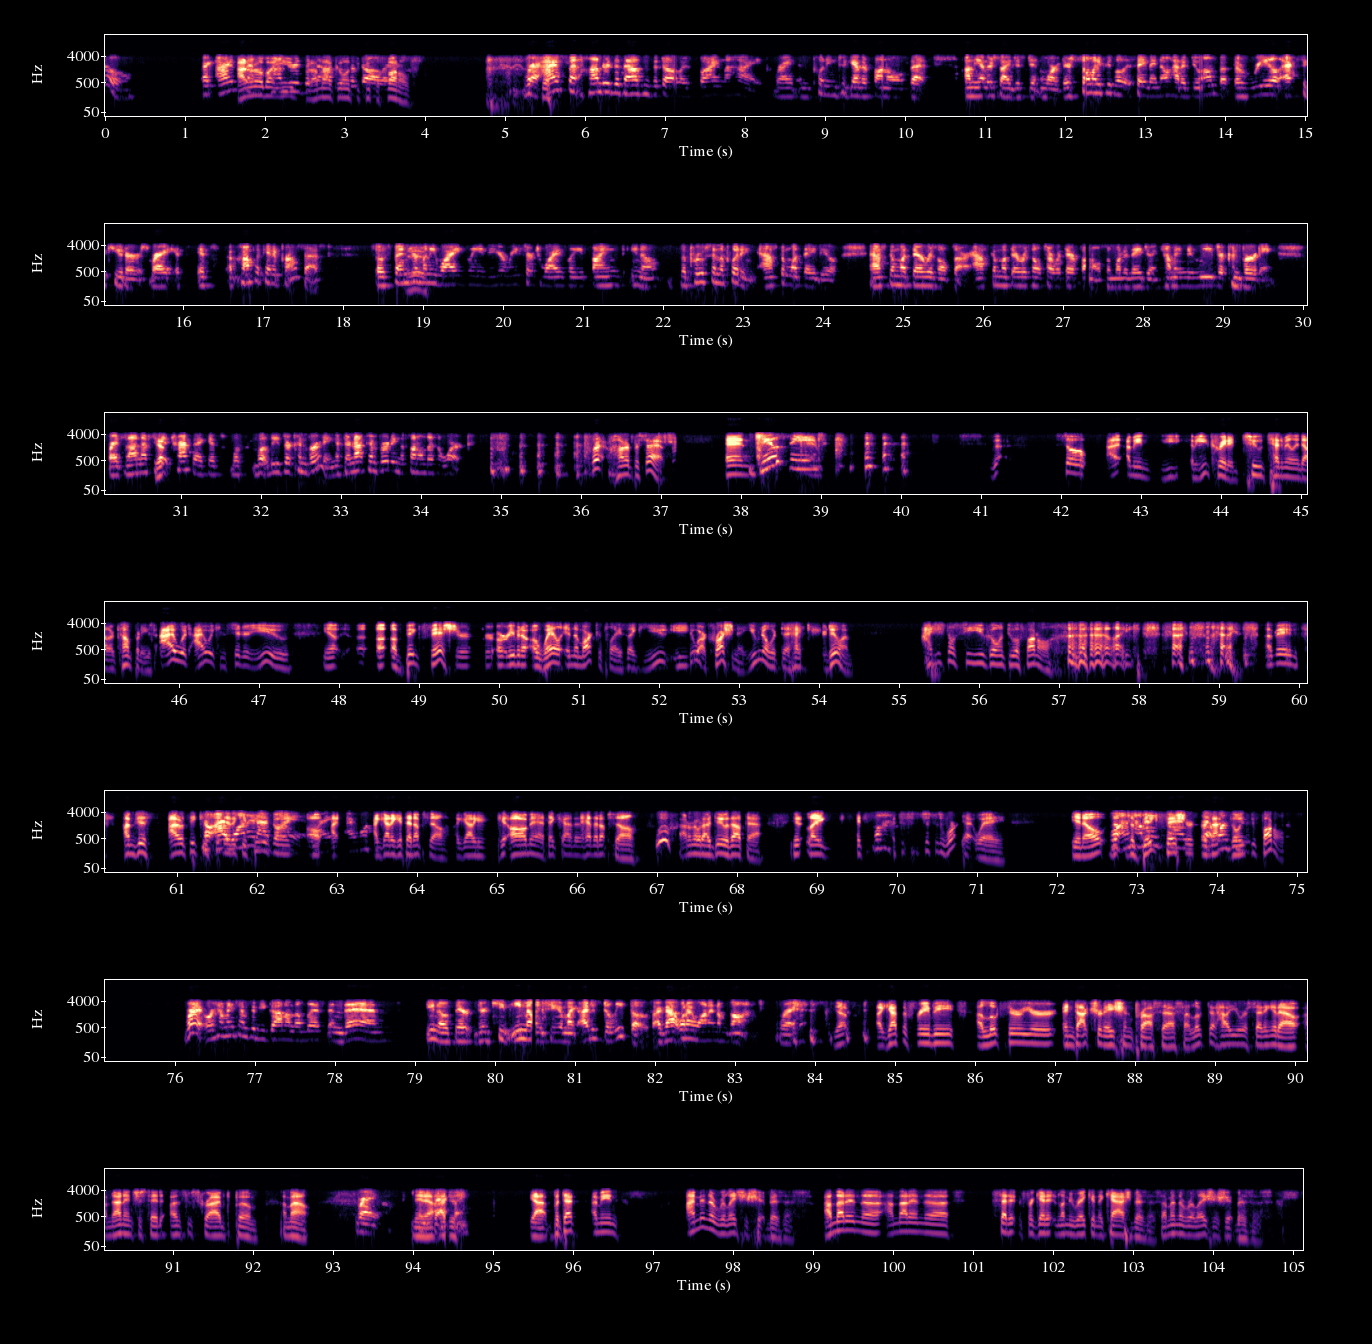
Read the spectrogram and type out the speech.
Like I've I don't know about you, but I'm not going through people's funnels. Right. I've spent hundreds of thousands of dollars buying the hype, right, and putting together funnels that on the other side just didn't work. There's so many people that say they know how to do them, but the real executors, right? It's it's a complicated process. So spend It your is. money wisely, do your research wisely, find, you know, the proofs in the pudding. Ask them what they do. Ask them what their results are. Ask them what their results are with their funnels and what are they doing? How many new leads are converting? Right? It's not enough to Yep. get traffic, it's what what leads are converting. If they're not converting, the funnel doesn't work. Right, hundred percent. And Juicy. so I, I mean, you, I mean, you created two ten million dollar companies. I would, I would consider you, you know, a, a big fish or, or even a, whale in the marketplace. Like you, you are crushing it. You know what the heck you're doing. I just don't see you going through a funnel. like, I mean, I'm just, I don't think you're no, I at a it, computer going, it. oh, right? I, want I got to get that upsell. I got to get. Oh man, thank God I had that upsell. Woo! I don't know what I'd do without that. You know, like it's Well- it just, it just doesn't work that way. You know, the, Well, and the big fish are, are not going through funnels. Right. Or how many times have you got on the list and then, you know, they're they keep emailing to you. I'm like, I just delete those. I got what I wanted. I'm gone. Right. Yep. I got the freebie. I looked through your indoctrination process. I looked at how you were setting it out. I'm not interested. Unsubscribed. Boom. I'm out. right. You know, exactly. I just yeah, but that I mean, I'm in the relationship business. I'm not in the I'm not in the set it and forget it and let me rake in the cash business. I'm in the relationship business.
